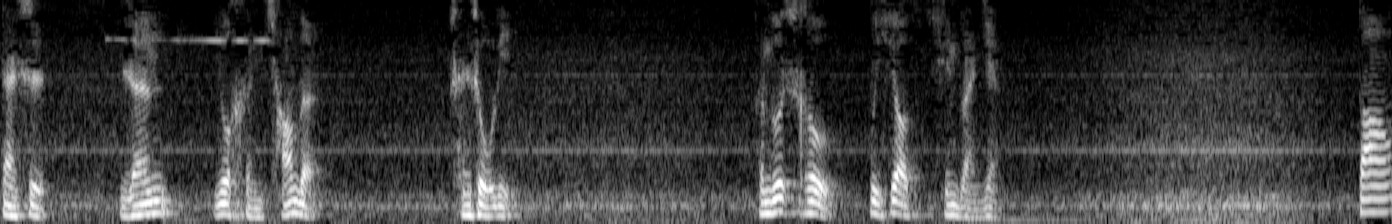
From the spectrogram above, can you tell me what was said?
但是人有很强的承受力。很多时候不需要寻短见。当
